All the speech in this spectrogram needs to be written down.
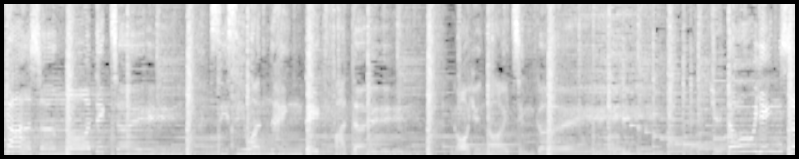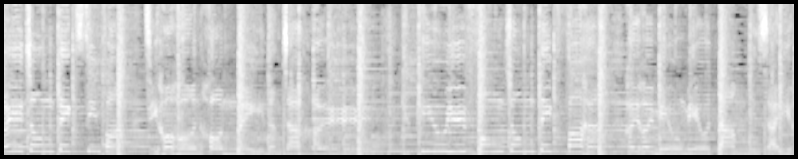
加上我的罪，丝丝温馨的发堆。我原来占据。可看看，未能摘去。如飘于风中的花香，虚虚渺渺，淡然逝去。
